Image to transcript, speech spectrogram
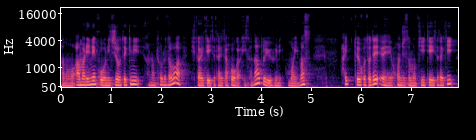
あの、あまりね、こう、日常的にあの取るのは控えていただいた方がいいかなというふうに思います。はい。ということで、えー、本日も聴いていただき、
